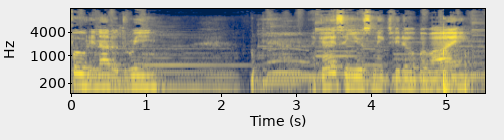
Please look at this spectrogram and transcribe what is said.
food another drink. Okay see you next video. Bye bye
